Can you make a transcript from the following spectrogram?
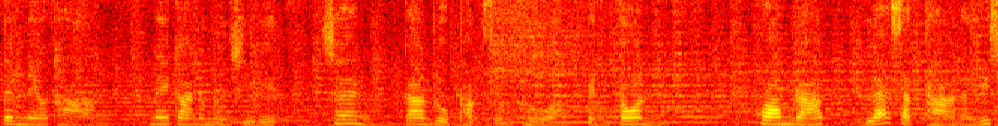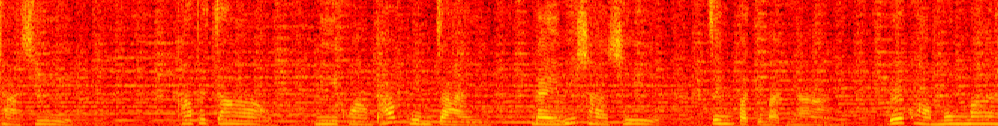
เป็นแนวทางในการดำเนินชีวิต เช่น การปลูกผักสวนครัว เป็นต้น ความรักและศรัทธาในวิชาชีพ ข้าพเจ้ามีความภาคภูมิใจในวิชาชีพจึงปฏิบัติงาน ด้วยความมุ่งมั่น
